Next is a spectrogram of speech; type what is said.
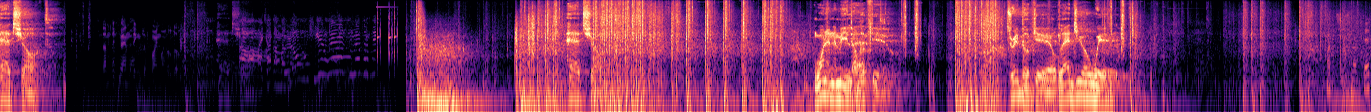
Headshot. I'm defending the point below. Headshot. Oh my god, I'm alone here. Where's the other man? Headshot. One enemy double kill. Triple kill. Glad you win. What? He's not dead?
